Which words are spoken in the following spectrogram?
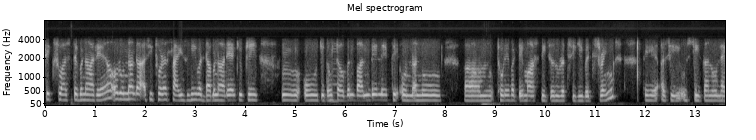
ਸਿਕਸ ਵਾਸਤੇ ਬਣਾ ਰਹੇ ਹਾਂ ਔਰ ਉਹਨਾਂ ਦਾ ਅਸੀਂ ਥੋੜਾ ਸਾਈਜ਼ ਵੀ ਵੱਡਾ ਬਣਾ ਰਹੇ ਹਾਂ ਕਿਉਂਕਿ ਉਹ ਜਦੋਂ ਟਰਬਨ ਬੰਨਦੇ ਨੇ ਤੇ ਉਹਨਾਂ ਨੂੰ ਥੋੜੇ ਵੱਡੇ ਮਾਸਕ ਦੀ ਜ਼ਰੂਰਤ ਸੀਗੀ ਵਿਦ ਸਟ੍ਰਿੰਗਸ ਤੇ ਅਸੀਂ ਉਸ ਚੀਜ਼ਾਂ ਨੂੰ ਲੈ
